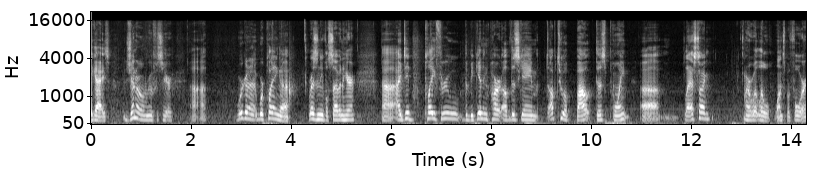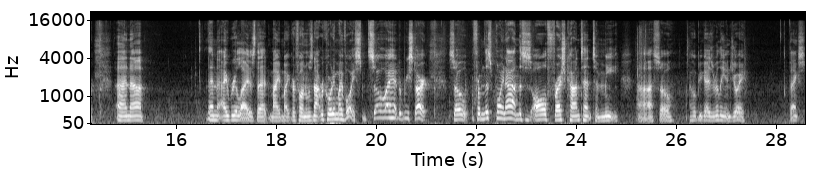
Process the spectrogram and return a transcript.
guys, General Rufus here. Uh, we're gonna we're playing uh, Resident Evil 7 here. Uh, I did play through the beginning part of this game up to about this point uh, last time, or a little once before, and uh, then I realized that my microphone was not recording my voice, so I had to restart. So from this point on, this is all fresh content to me. Uh, so I hope you guys really enjoy. Thanks.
